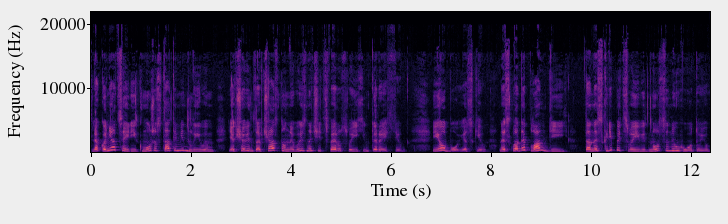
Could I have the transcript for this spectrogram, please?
Для коня цей рік може стати мінливим, якщо він завчасно не визначить сферу своїх інтересів і обов'язків, не складе план дій та не скріпить свої відносини угодою.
